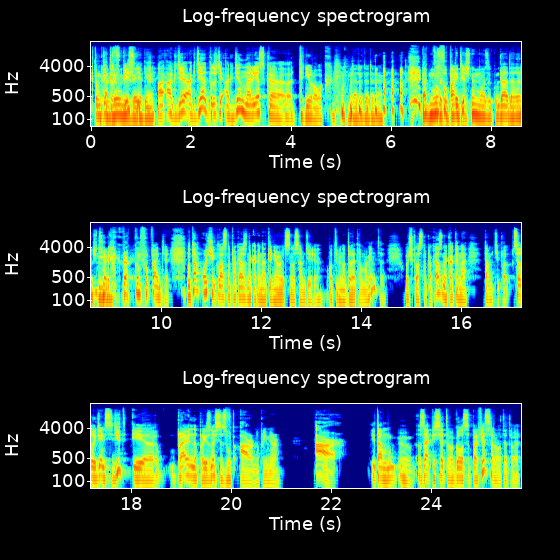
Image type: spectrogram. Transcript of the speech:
Там где-то где в песне... А а где, а где, подожди, а где нарезка э, тренировок? Да-да-да-да. Под музыку, под эпичную музыку. Да, да, Под эпичную музыку. как кунг-фу панди. Но там очень классно показано, как она тренируется на самом деле. Вот именно до этого момента очень классно показано, как она там типа целый день сидит и э, правильно произносит звук R, например. R. И там э, запись этого голоса профессора вот этого,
